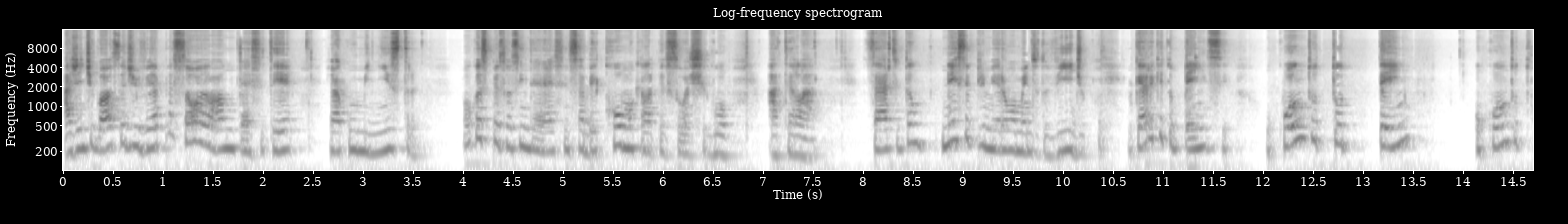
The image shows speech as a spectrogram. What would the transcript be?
A gente gosta de ver a pessoa lá no TST, já como ministra, poucas pessoas se interessam em saber como aquela pessoa chegou até lá, certo? Então, nesse primeiro momento do vídeo, eu quero que tu pense o quanto tu tem, o quanto tu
